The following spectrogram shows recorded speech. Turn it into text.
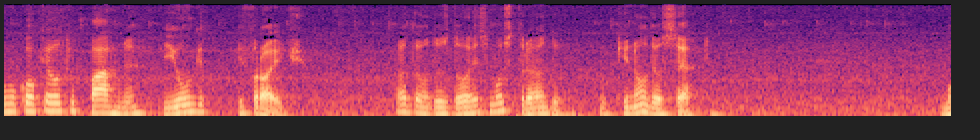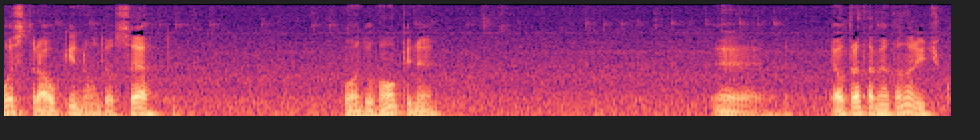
como qualquer outro par, né? Jung e Freud. Cada um dos dois mostrando o que não deu certo mostrar o que não deu certo. Quando rompe, né? É, é o tratamento analítico.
